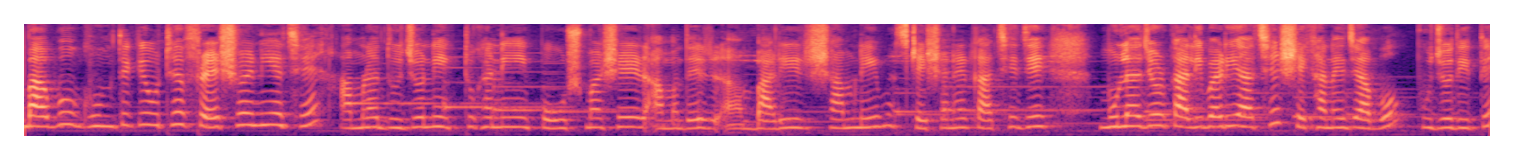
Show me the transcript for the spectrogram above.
বাবু ঘুম থেকে উঠে ফ্রেশ হয়ে নিয়েছে। আমরা দুজনে একটুখানি পৌষ মাসের আমাদের বাড়ির সামনে স্টেশনের কাছে যে মুলাজোর কালীবাড়ি আছে, সেখানে যাব পুজো দিতে।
